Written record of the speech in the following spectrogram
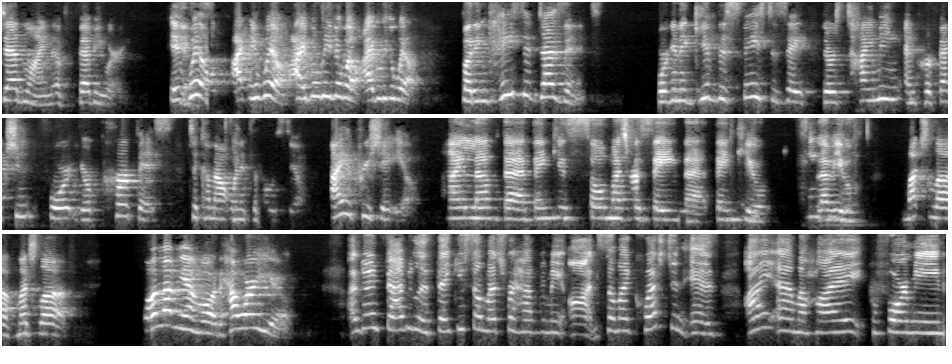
deadline of February, it yes. will. I, it will. I believe it will. I believe it will. But in case it doesn't, we're going to give this space to say there's timing and perfection for your purpose to come out when it's supposed to. I appreciate you. I love that. Thank you so much for saying that. Thank you. Thank love you. you. Much love. Much love. Hola, mi amor. How are you? I'm doing fabulous. Thank you so much for having me on. So, my question is I am a high performing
